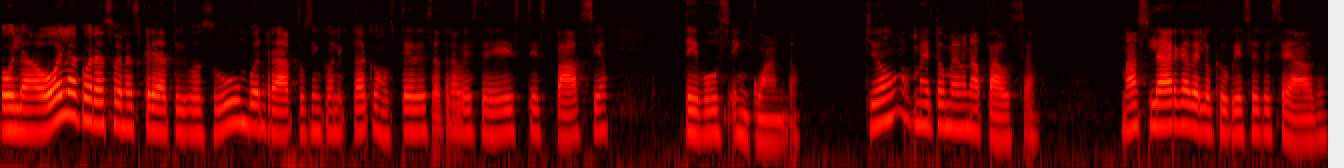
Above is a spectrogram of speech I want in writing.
Hola, hola corazones creativos, un buen rato sin conectar con ustedes a través de este espacio de voz en cuando. Yo me tomé una pausa, más larga de lo que hubiese deseado.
